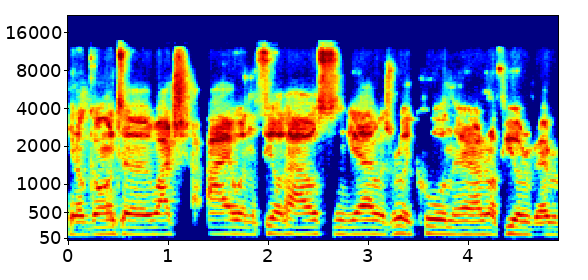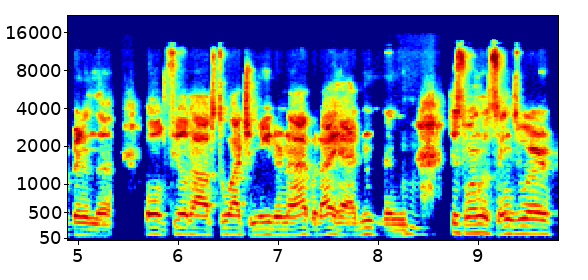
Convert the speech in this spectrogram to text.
you know, going to watch Iowa in the field house, and yeah, it was really cool in there. I don't know if you ever ever been in the old field house to watch a meet or not, but I hadn't, and mm-hmm. just one of those things where,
